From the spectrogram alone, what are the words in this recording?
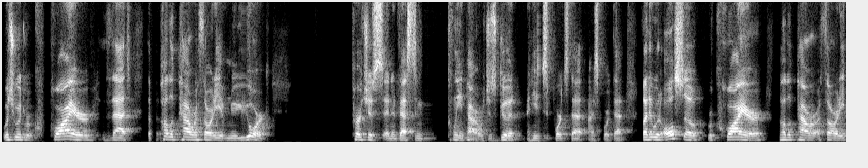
which would require that the public power authority of New York purchase and invest in clean power, which is good, and he supports that. I support that. But it would also require the public power authority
